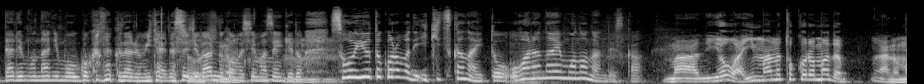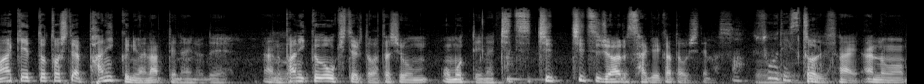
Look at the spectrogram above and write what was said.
誰も何も動かなくなるみたいな数字があるのかもしれませんけど、そう、ね。うん、そういうところまで行き着かないと終わらないものなんですか、まあ、要は今のところまだあのマーケットとしてはパニックにはなってないので。あのパニックが起きてると私は思っていない。秩序ある下げ方をしています。あそうですそうです。はい。あの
